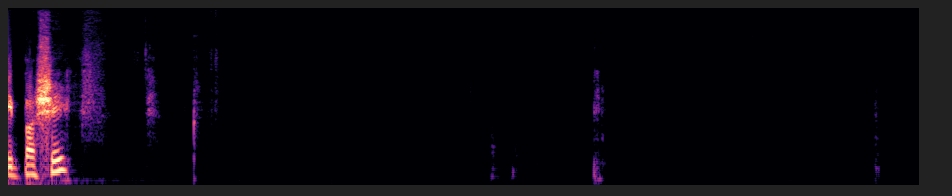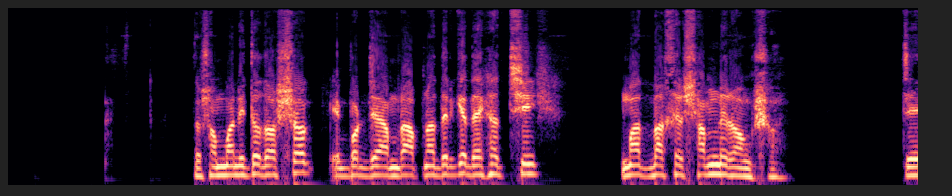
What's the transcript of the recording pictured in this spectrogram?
এই পাশে তো সম্মানিত দর্শক, এ পর্যায়ে আমরা আপনাদেরকে দেখাচ্ছি মাতবাখের সামনের অংশ। যে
